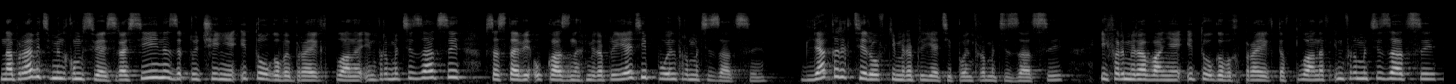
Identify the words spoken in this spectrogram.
направить в Минкомсвязь России на заключение итоговый проект плана информатизации в составе указанных мероприятий по информатизации. Для корректировки мероприятий по информатизации и формирования итоговых проектов планов информатизации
